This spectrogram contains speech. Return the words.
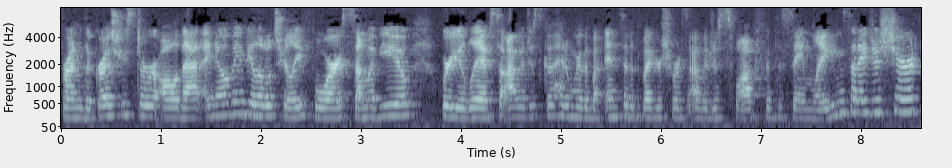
run to the grocery store, all that. I know it may be a little chilly for some of you where you live, so I would just go ahead and wear the, instead of the biker shorts, I would just swap for the same leggings that I just shared.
